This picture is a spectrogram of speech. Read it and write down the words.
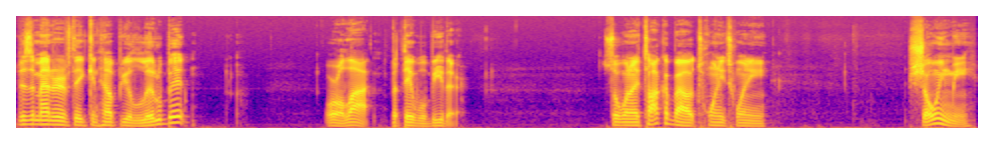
it doesn't matter if they can help you a little bit or a lot, but they will be there. So when I talk about 2020 showing me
